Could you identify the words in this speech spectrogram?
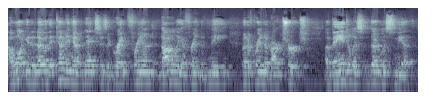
I want you to know that coming up next is a great friend, not only a friend of me, but a friend of our church, Evangelist Douglas Smith.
